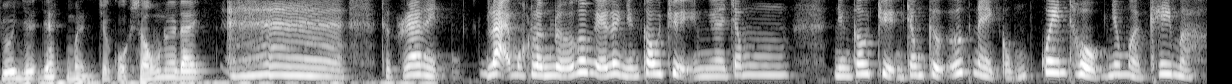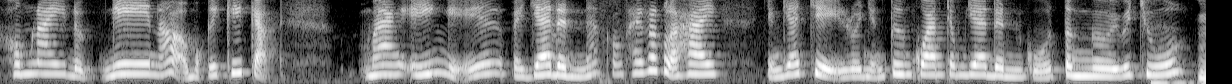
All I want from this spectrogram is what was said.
Chúa dẫn dắt mình cho cuộc sống nữa đấy. À, thực ra này lại một lần nữa có nghĩa là những câu chuyện à, trong những câu chuyện trong cựu ước này cũng quen thuộc nhưng mà khi mà hôm nay được nghe nó ở một cái khía cạnh mang ý nghĩa về gia đình á con thấy rất là hay những giá trị rồi những tương quan trong gia đình của từng người với Chúa. Ừ,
